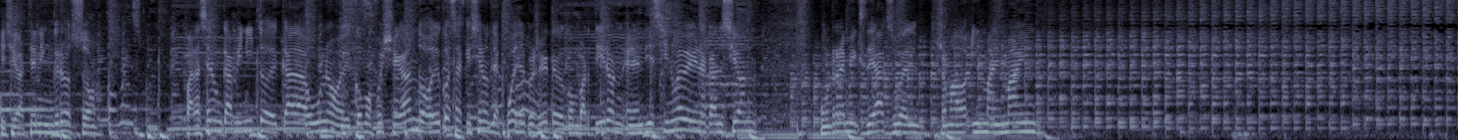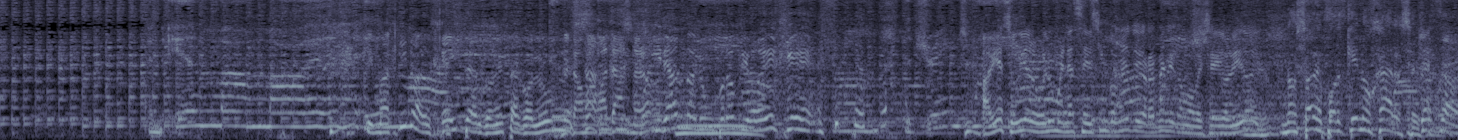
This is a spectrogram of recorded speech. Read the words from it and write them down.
y Sebastián Ingrosso. Para hacer un caminito de cada uno, de cómo fue llegando o de cosas que hicieron después del proyecto que compartieron. En el 19 hay una canción, un remix de Axwell llamado In My Mind. Imagino al hater con esta columna. Estamos matando, ¿no? Girando en un propio eje. Había subido el volumen hace 5 minutos y de repente como que se olvidó. No sabe por qué enojarse. Ya ya. sabe,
